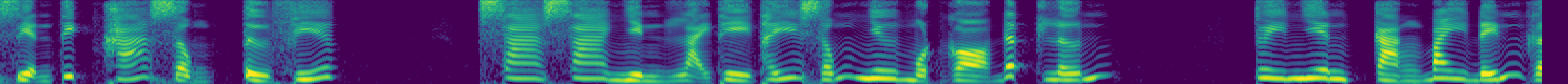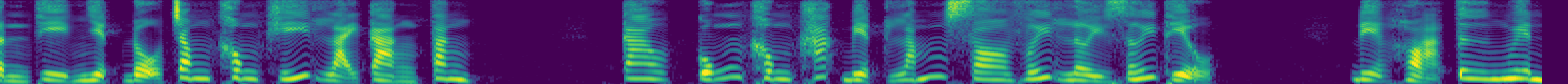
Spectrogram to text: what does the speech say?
diện tích khá rộng từ phía. Xa xa nhìn lại thì thấy giống như một gò đất lớn. Tuy nhiên càng bay đến gần thì nhiệt độ trong không khí lại càng tăng. Cao cũng không khác biệt lắm so với lời giới thiệu. Địa hỏa tư nguyên.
